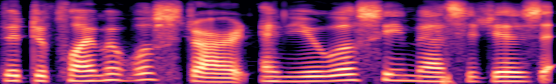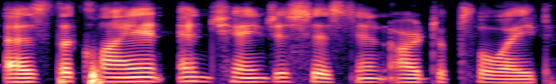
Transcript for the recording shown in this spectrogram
The deployment will start and you will see messages as the client and Change Assistant are deployed.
